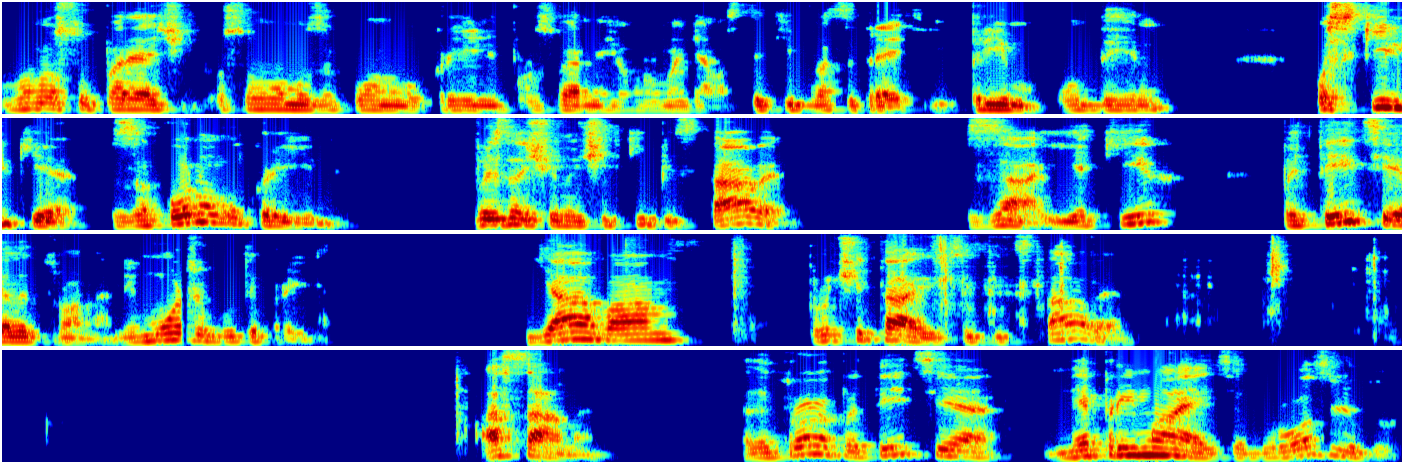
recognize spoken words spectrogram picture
воно суперечить основному закону України про звернення громадян статті 23 прим. 1, оскільки законом України визначено чіткі підстави, за яких петиція електронна не може бути прийнята. Я вам прочитаю ці підстави. А саме, електронна петиція не приймається до розгляду,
